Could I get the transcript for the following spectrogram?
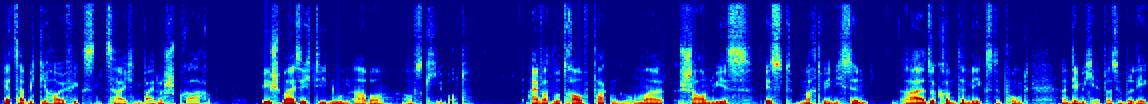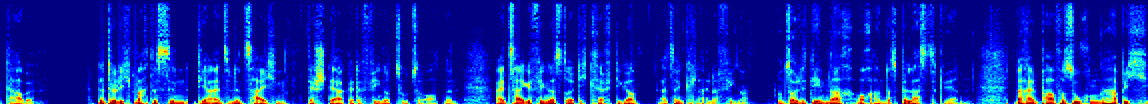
jetzt habe ich die häufigsten Zeichen beider Sprachen. Wie schmeiße ich die nun aber aufs Keyboard? Einfach nur draufpacken und mal schauen, wie es ist, macht wenig Sinn. Also kommt der nächste Punkt, an dem ich etwas überlegt habe. Natürlich macht es Sinn, die einzelnen Zeichen der Stärke der Finger zuzuordnen. Ein Zeigefinger ist deutlich kräftiger als ein kleiner Finger und sollte demnach auch anders belastet werden. Nach ein paar Versuchen habe ich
